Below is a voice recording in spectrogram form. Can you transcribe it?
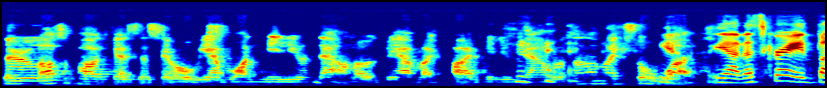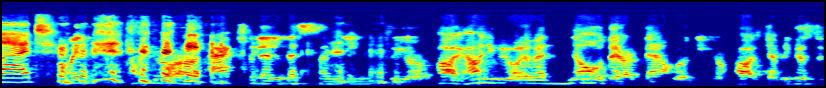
there are lots of podcasts that say oh we have 1 million downloads we have like 5 million downloads and i'm like so yeah. what yeah that's great but I mean, how many people are yeah. actually listening to your podcast how many people even know they are downloading your podcast because the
